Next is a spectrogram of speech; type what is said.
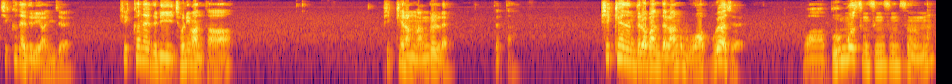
키 큰 애들이야, 이제. 키 큰 애들이 저리 많다. 피케랑 랑글레. 됐다. 피케는 들어봤는데 랑글, 와, 뭐야, 쟤. 와, 무무승승승승.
